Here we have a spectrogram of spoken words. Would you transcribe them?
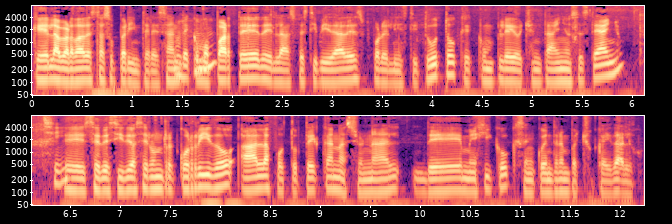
que la verdad está súper interesante como parte de las festividades por el instituto que cumple 80 años este año. Eh, se decidió hacer un recorrido a la Fototeca Nacional de México que se encuentra en Pachuca Hidalgo.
